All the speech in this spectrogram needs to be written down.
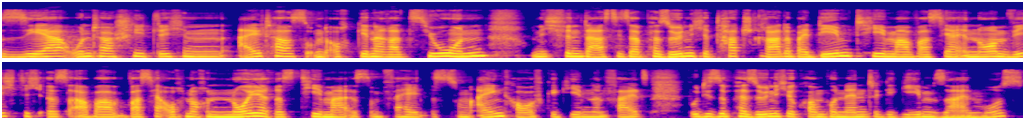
sehr unterschiedlichen Alters und auch Generationen. Und ich finde, da ist dieser persönliche Touch gerade bei dem Thema, was ja enorm wichtig ist, aber was ja auch noch ein neueres Thema ist im Verhältnis zum Einkauf gegebenenfalls, wo diese persönliche Komponente gegeben sein muss.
